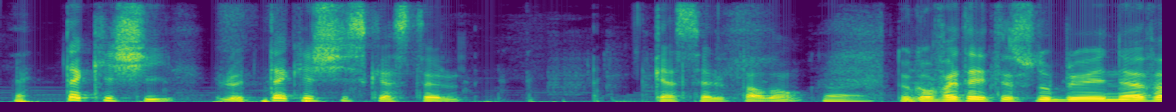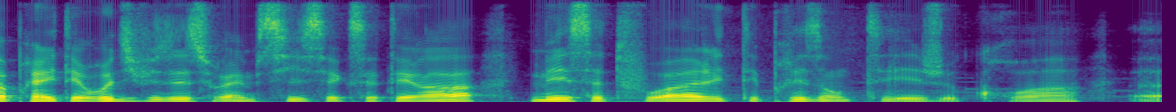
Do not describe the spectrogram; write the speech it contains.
Takeshi, le Takeshi's Castle. Castle, pardon. Ouais. Donc en fait, elle était sur W9, après elle a été rediffusée sur M6, etc. Mais cette fois, elle était présentée, je crois, euh,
